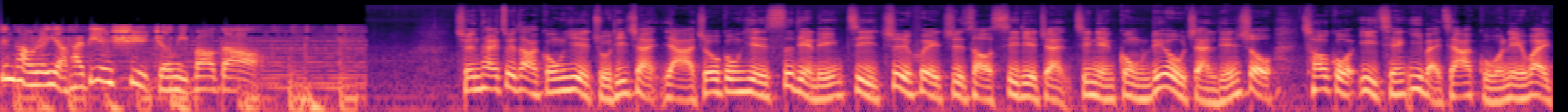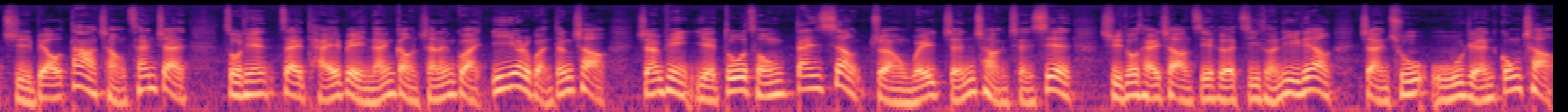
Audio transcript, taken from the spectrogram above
新唐人亚太电视整理报道。全台最大工业主题展——亚洲工业四点零暨智慧制造系列展，今年共六展联手，超过一千一百家国内外指标大厂参展。昨天在台北南港展览馆一二馆登场，展品也多从单项转为整场呈现。许多台厂结合集团力量，展出无人工厂，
